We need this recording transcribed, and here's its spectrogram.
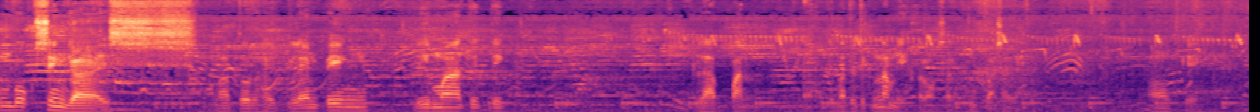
Unboxing guys. Motor high clamping 5.8 eh, 5.6 ya kalau salah lupa saya. Oke. Ayo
